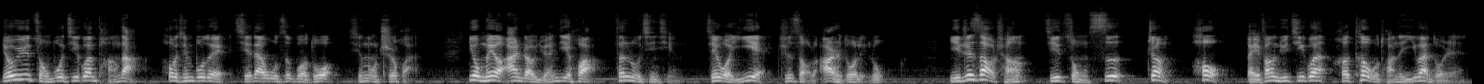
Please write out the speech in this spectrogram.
由于总部机关庞大，后勤部队携带物资过多，行动迟缓，又没有按照原计划分路进行，结果一夜只走了二十多里路，以致造成及总司政后北方局机关和特务团的一万多人、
